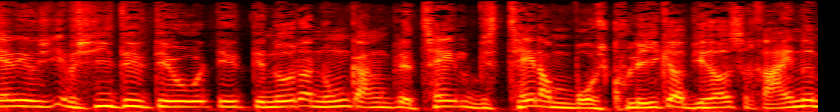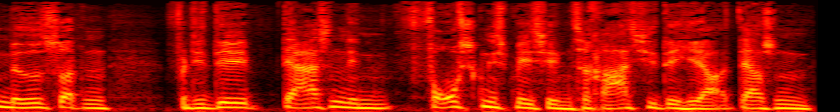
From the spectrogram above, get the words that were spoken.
jeg, vil, jeg vil sige, det, det, er jo, det, det er noget, der nogle gange bliver talt. Vi taler om vores kolleger, og vi har også regnet med sådan, fordi det, der er sådan en forskningsmæssig interesse i det her. Der er sådan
